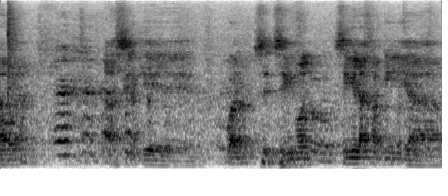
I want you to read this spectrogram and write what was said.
Ahora. Así que, bueno, seguimos, sigue la familia.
